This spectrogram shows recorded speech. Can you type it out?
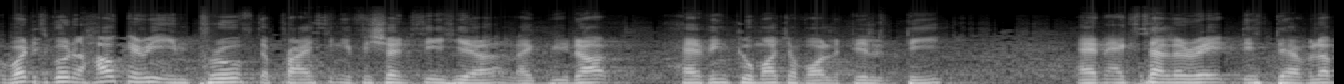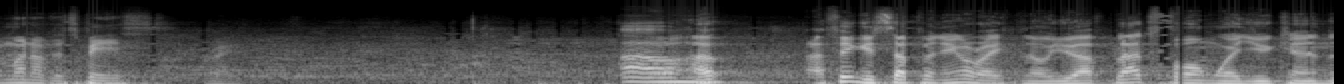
what is going to? How can we improve the pricing efficiency here, like without having too much of volatility, and accelerate this development of the space? Right. Um, I, I think it's happening right now. You have platform where you can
